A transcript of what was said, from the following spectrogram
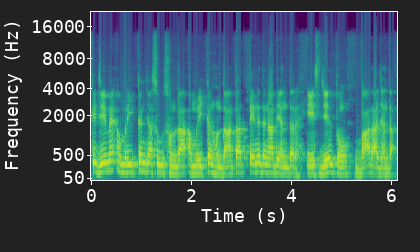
ਕਿ ਜੇ ਮੈਂ ਅਮਰੀਕਨ ਜਾਸੂਸ ਹੁੰਦਾ, ਅਮਰੀਕਨ ਹੁੰਦਾ ਤਾਂ 3 ਦਿਨਾਂ ਦੇ ਅੰਦਰ ਇਸ ਜੇਲ੍ਹ ਤੋਂ ਬਾਹਰ ਆ ਜਾਂਦਾ।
